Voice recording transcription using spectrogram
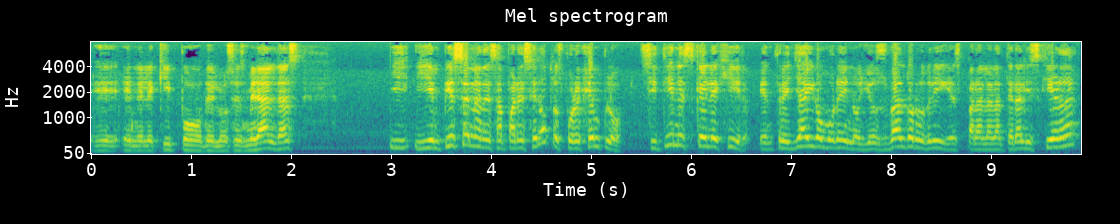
eh, en el equipo de los Esmeraldas, y, empiezan a desaparecer otros. Por ejemplo, si tienes que elegir entre Jairo Moreno y Osvaldo Rodríguez para la lateral izquierda,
